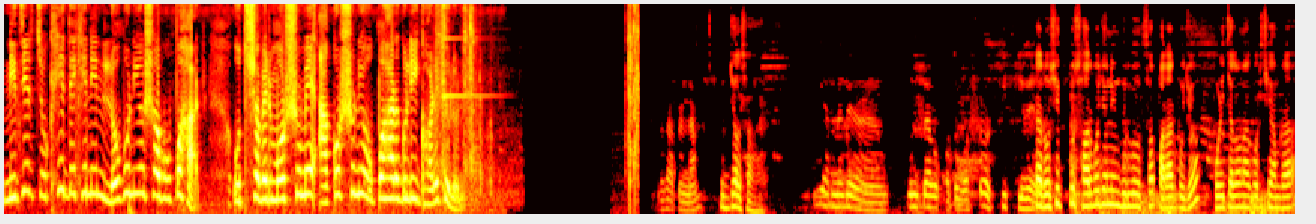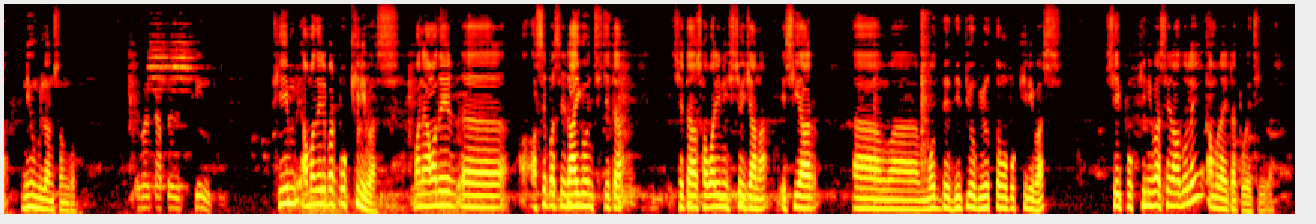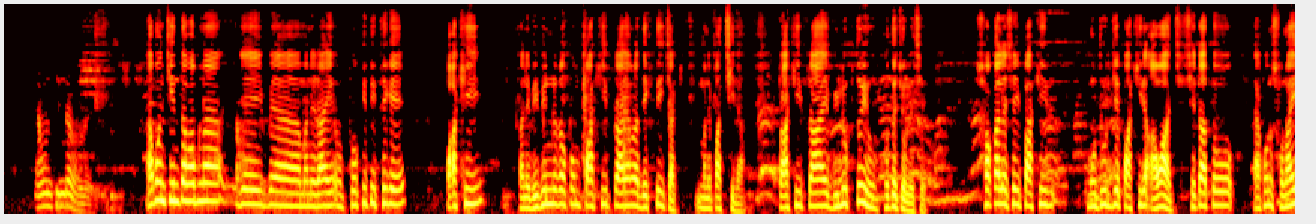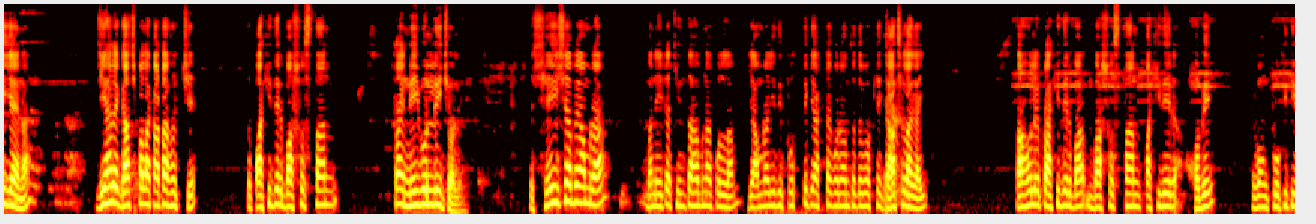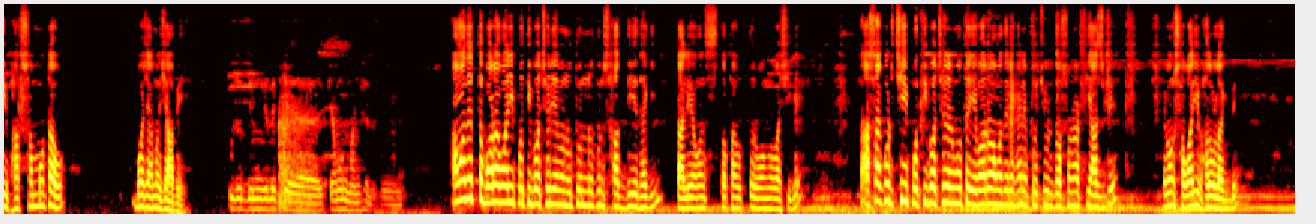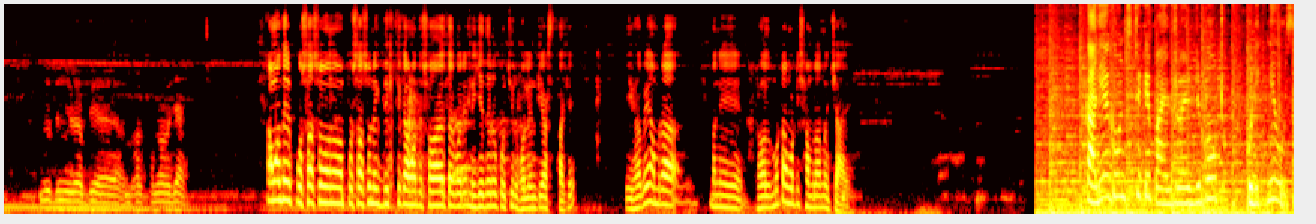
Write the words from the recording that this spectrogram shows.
নিজের চোখেই দেখে নিন লোভনীয় সব উপহার। উৎসবের মরশুমে আকর্ষণীয় উপহারগুলি ঘরে তুলুন। আপনার নাম? উজ্জ্বল সাহা। কি আপনাদের কোন ক্লাব কত বছর কি থিমে এটা রশিদপুর সার্বজনীন দুর্গা উৎসব পাড়ার পুজো। পরিচালনা করছি আমরা নিউ মিলন সংঘ। এবার আপনাদের থিম কি? থিম আমাদের এবার পক্ষী নিবাস। মানে আমাদের আশেপাশে রায়গঞ্জ যেটা সেটা সবারই নিশ্চয়ই জানা। এশিয়ার মধ্যে দ্বিতীয় বৃহত্তম পক্ষী নিবাস। সেই পক্ষী নিবাসের আদলেই আমরা এটা করেছি এবার। এমন চিন্তা ভাবনা এমন চিন্তাভাবনা যে মানে রায় প্রকৃতি থেকে পাখি মানে বিভিন্ন রকম পাখি প্রায় আমরা দেখতেই চাই মানে পাচ্ছি না। পাখি প্রায় বিলুপ্তই হতে চলেছে। সকালে সেই পাখির মধুর যে পাখির আওয়াজ সেটা তো এখন শোনাই যায় না। যে হারে গাছপালা কাটা হচ্ছে তো পাখিদের বাসস্থান প্রায় নেই বললেই চলে। তো সেই হিসাবে আমরা মানে এটা চিন্তাভাবনা করলাম যে আমরা যদি প্রত্যেকে একটা করে অন্ততপক্ষে গাছ লাগাই তাহলে পাখিদের বাসস্থান পাখিদের হবে এবং প্রকৃতির ভারসাম্যটাও বজানো যাবে। পুজোর দিন গেলে কেমন মানুষের আমাদের তো বরাবরই প্রতি বছরই আমরা নতুন নতুন স্বাদ দিয়ে থাকি কালিয়াগঞ্জ তথা উত্তরবঙ্গবাসীকে তো আশা করছি প্রতি বছরের মতো এবারও আমাদের এখানে প্রচুর দর্শনার্থী আসবে এবং সবারই ভালো লাগবে। সামলানো যায়। আমাদের প্রশাসন প্রশাসনিক দিক থেকে আমাদের সহায়তা করে নিজেদেরও প্রচুর ভলেন্টিয়ার্স থাকে। এইভাবে আমরা মানে ঢল মোটামুটি সামলানো চাই কালিয়াগঞ্জ থেকে পায়েল রয়ের রিপোর্ট কুলিক নিউজ।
